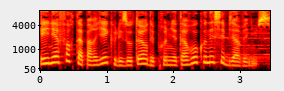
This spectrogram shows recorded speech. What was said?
et il y a fort à parier que les auteurs des premiers tarots connaissaient bien Vénus.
